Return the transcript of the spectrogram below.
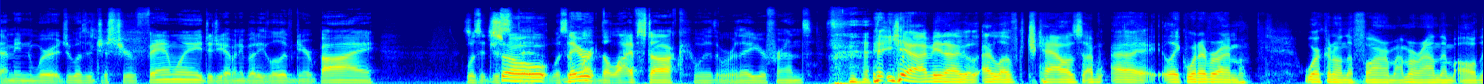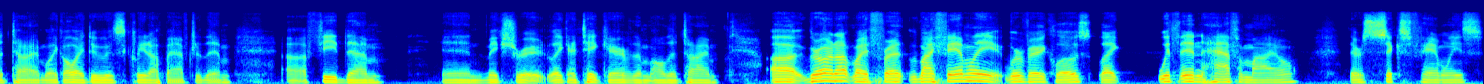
I mean, where was it just your family? Did you have anybody that lived nearby? Was it just So, the, was they it were- the livestock? Were, were they your friends? yeah, I mean, I I love cows. I'm I like whenever I'm working on the farm, I'm around them all the time. Like all I do is clean up after them, uh, feed them, and make sure like I take care of them all the time. Uh, growing up, my friend, my family, we're very close. Like within half a mile, there's six families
